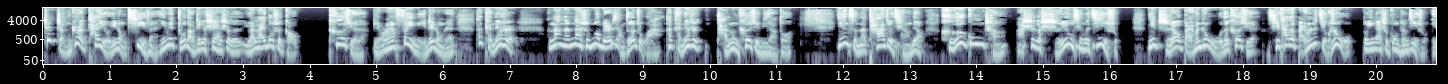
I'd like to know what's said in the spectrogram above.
这整个他有一种气氛，因为主导这个实验室的原来都是搞。科学的，比方说像费米这种人，他肯定是，那那那是诺贝尔奖得主啊，他肯定是谈论科学比较多。因此呢，他就强调核工程啊是个实用性的技术，你只要百分之五的科学，其他的百分之九十五都应该是工程技术。你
